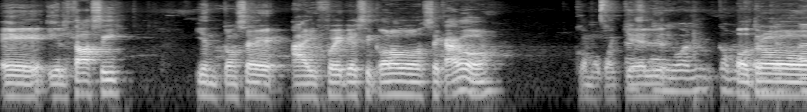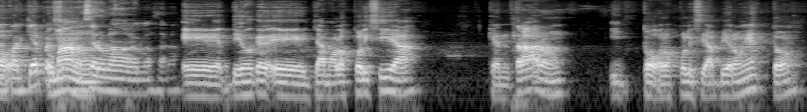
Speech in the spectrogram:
Eh, y él estaba así. Y entonces ahí fue que el psicólogo se cagó, como cualquier... igual como otro cualquier, a cualquier persona, humano. ser humano le pasará. eh, dijo que eh, llamó a los policías que entraron y todos los policías vieron esto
